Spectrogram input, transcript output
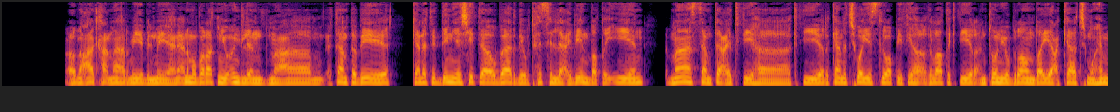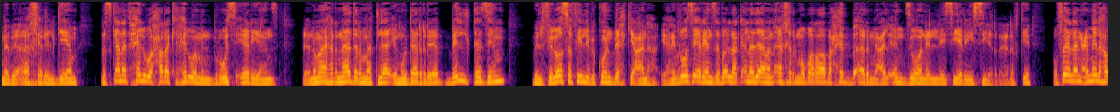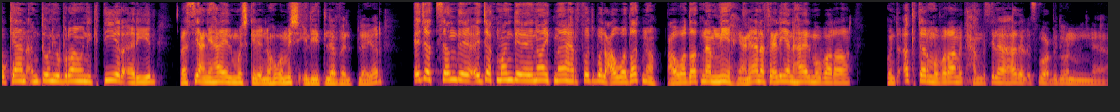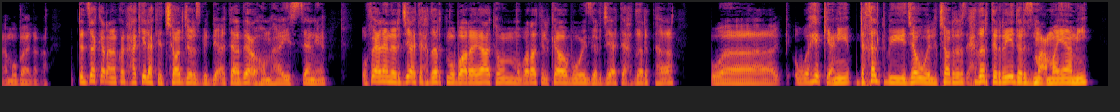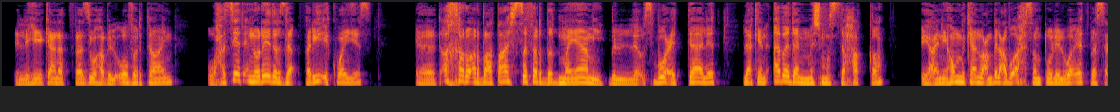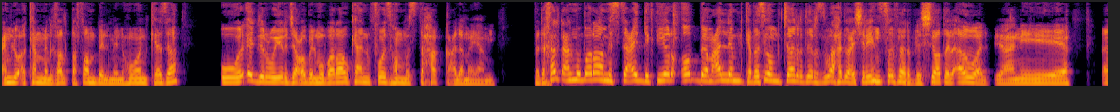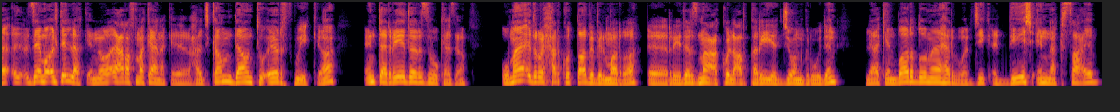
معك حق ماهر 100% يعني أنا مباراة نيو إنجلاند مع تامبا بي كانت الدنيا شتاء وباردة وتحس اللاعبين بطيئين. ما استمتعت فيها كثير. كانت شوي sloppy فيها أغلاط كثير. أنطونيو براون ضيع catch مهمة بآخر ال game بس كانت حلوة حركة حلوة من بروس إيريانز لأنه ماهر نادر ما تلاقي مدرب بيلتزم بال philosophy اللي بيكون بيحكي عنها. يعني بروس إيريانز بقول لك أنا دائما آخر المباراة بحب أرمي على ال end zone اللي يصير يصير عرفت كيف؟ وفعلا عملها وكان أنطونيو براون كتير قريب بس يعني هاي المشكلة إنه هو مش elite level player إجت Sunday إجت Monday Night ماهر Football عوضتنا عوضتنا منيح. يعني أنا فعليا هاي المباراة كنت أكثر مباراة متحمس لها هذا الأسبوع بدون مبالغة. بتتذكر أنا كنت حكي لك التشارجرز بدي أتابعهم هاي السنة وفعلا رجعت حضرت مبارياتهم مباراة الكاوبويز رجعت حضرتها و... وهيك يعني دخلت بجو التشارجرز حضرت الريدرز مع ميامي اللي هي كانت فازوها بال overtime وحسيت إنه الريدرز لأ فريق كويس. آه، تأخروا 14 صفر ضد ميامي بالأسبوع الثالث لكن ابدا مش مستحقة. يعني هم كانوا عم بيلعبوا أحسن طول الوقت بس عملوا أكم من غلطة fumble من هون كذا. وقدروا يرجعوا بالمباراة وكان فوزهم مستحق على ميامي. فدخلت على المباراة مستعد كتير. أوب يا معلم كبسوهم تشارجرز 21 صفر بالشوط الأول. يعني آه، زي ما قلت لك إنه اعرف مكانك يا حاج come down to earth week ها انت الريدرز وكذا. وما قدروا يحركوا الطابة بالمرة آه، الريدرز مع كل عبقرية جون جرودن. لكن برضه ماهر بورجيك قديش إنك صعب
